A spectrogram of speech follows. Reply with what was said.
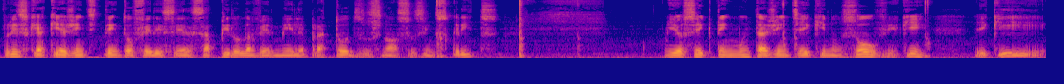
Por isso que aqui a gente tenta oferecer essa pílula vermelha para todos os nossos inscritos. E eu sei que tem muita gente aí que nos ouve aqui e que,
